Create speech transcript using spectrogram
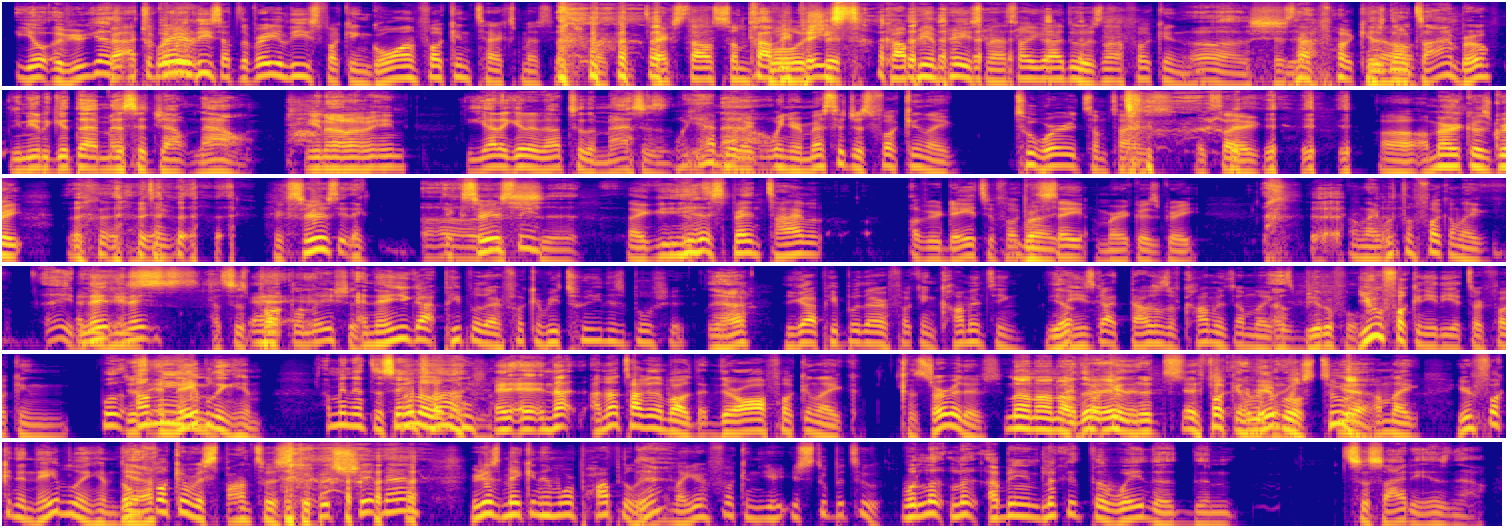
Yo, if you guys at the very least, at the very least, fucking go on fucking text message, fucking text out some Copy, bullshit, paste. copy and paste, man. That's all you gotta do. It's not fucking. oh shit, it's not fucking. there's no uh, time, bro. You need to get that message out now. You know what I mean? You got to get it out to the masses. Well, yeah, but like when your message is fucking like two words, sometimes it's like uh, America's great. Like, like seriously, like Oh, seriously? shit. like you need to spend time of your day to fucking Right. say America's great. I'm like, what the fuck? I'm like, Hey, dude, And then- and he's- that's his and- proclamation. and then you got people that are fucking retweeting his bullshit. yeah, You got people that are fucking commenting. Yep. and he's got thousands of comments. I'm like, that's beautiful. you fucking idiots are fucking well, just I mean, enabling him. I mean, at the same no, no, time, no, and, and not, I'm not talking about that. They're all fucking like conservatives. no, no, no. Like, they're fucking, it's it's fucking everybody. liberals too. Yeah. I'm like, you're fucking enabling him. Don't Yeah. fucking respond to his stupid shit, man. You're just making him more popular. Yeah. I'm like, you're fucking, you're, you're stupid too. Well, look, look. I mean, look at the way the the society is now.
